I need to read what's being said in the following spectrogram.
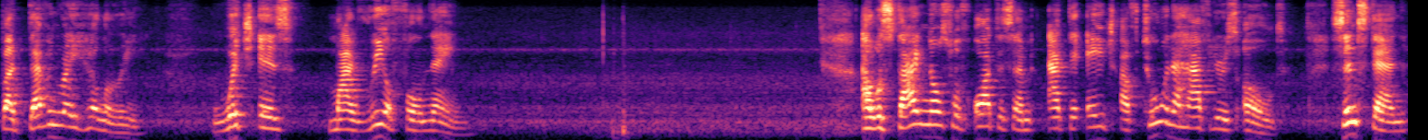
but Devin Ray Hillary, which is my real full name. I was diagnosed with autism at the age of two and a half years old. Since then,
